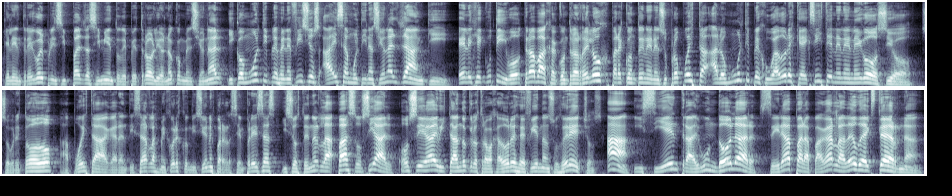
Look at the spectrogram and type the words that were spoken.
Que le entregó el principal yacimiento de petróleo no convencional y con múltiples beneficios a esa multinacional yankee. El Ejecutivo trabaja contra reloj para contener en su propuesta a los múltiples jugadores que existen en el negocio. Sobre todo, apuesta a garantizar las mejores condiciones para las empresas y sostener la paz social, o sea, evitando que los trabajadores defiendan sus derechos. Ah, y si entra algún dólar, será para pagar la deuda externa.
